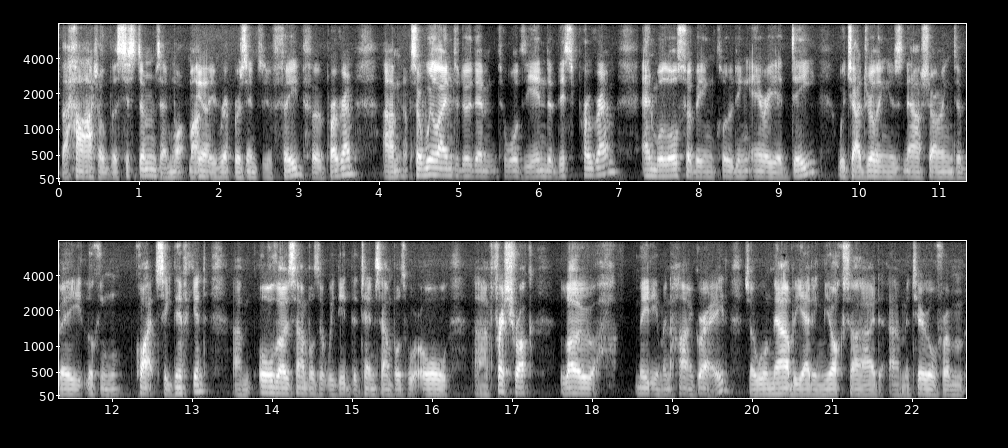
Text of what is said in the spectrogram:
the heart of the systems and what might yeah. be representative feed for a program. Um, yeah. So we'll aim to do them towards the end of this program, and we'll also be including Area D, which our drilling is now showing to be looking quite significant. Um, all those samples that we did, the 10 samples, were all uh, fresh rock, low medium and high grade. So we'll now be adding the oxide uh, material from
